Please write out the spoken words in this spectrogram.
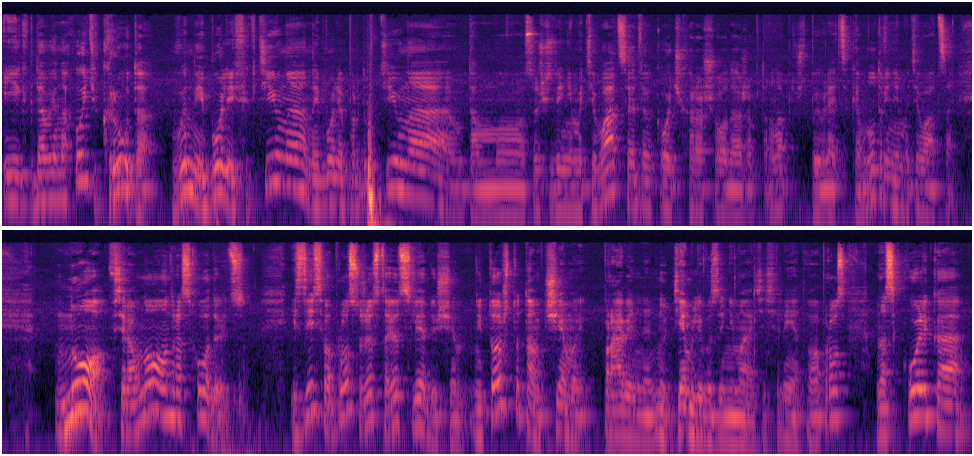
И когда вы ее находите, круто, вы наиболее эффективно, наиболее продуктивно, там, э, с точки зрения мотивации это очень хорошо даже, потому, что появляется такая внутренняя мотивация. Но все равно он расходуется. И здесь вопрос уже встает следующим. Не то, что там, чем вы правильно, ну, тем ли вы занимаетесь или нет, а вопрос, насколько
